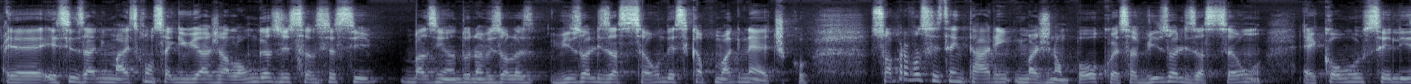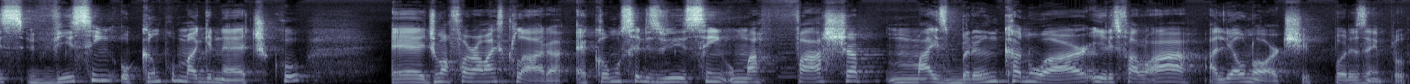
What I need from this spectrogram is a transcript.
é, esses animais conseguem viajar longas distâncias se baseando na visualização desse campo magnético. Só para vocês tentarem imaginar um pouco, essa visualização é como se eles vissem o campo magnético é, de uma forma mais clara. É como se eles vissem uma faixa mais branca no ar e eles falam: ah, ali é o norte, por exemplo.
